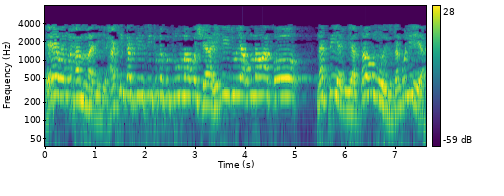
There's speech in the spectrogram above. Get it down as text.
Ewe muhammadi hakika sisi tumekutuma uwe shahidi juu ya umma wako na pia juu ya kaumu zilizotangulia.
